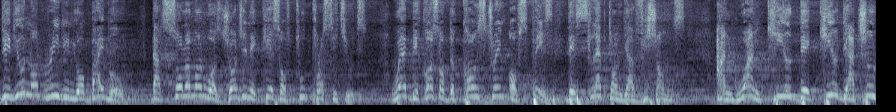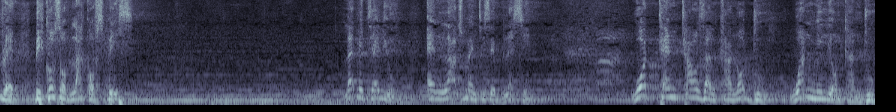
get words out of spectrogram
Did you not read in your Bible that Solomon was judging a case of two prostitutes where because of the constraint of space, they slept on their visions and one killed they killed their children because of lack of space. Let me tell you enlargement is a blessing. What 10,000 cannot do 1 million can do.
